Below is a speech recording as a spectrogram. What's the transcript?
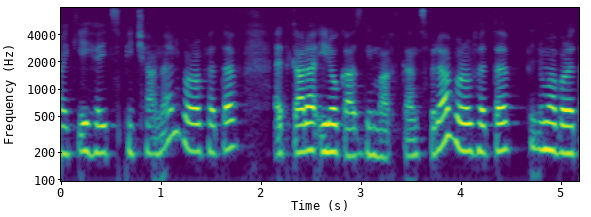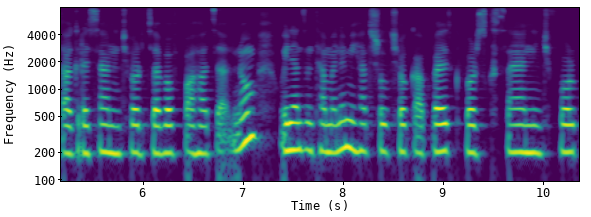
մեկի hate speech անել, որովհետև այդ կարա իրոք ազդի մարդկանց վրա, որովհետև լինում է որ այդ ագրեսիան ինչ որ ձևով պահած է լինում, ու իրենց ընդամենը մի հատ շլչոկ է պետք, որ սկսեն ինչ որ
